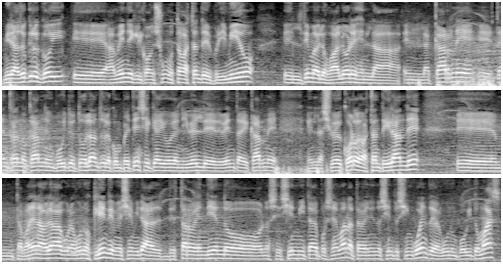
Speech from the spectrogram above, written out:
Mira, yo creo que hoy, eh, amén de que el consumo está bastante deprimido, el tema de los valores en la, en la carne, eh, está entrando carne un poquito de todos lados, entonces la competencia que hay hoy a nivel de, venta de carne en la ciudad de Córdoba es bastante grande. Eh, esta mañana hablaba con algunos clientes y me decían, mira, de estar vendiendo, no sé, 100 mitades por semana, está vendiendo 150 y alguno un poquito más.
